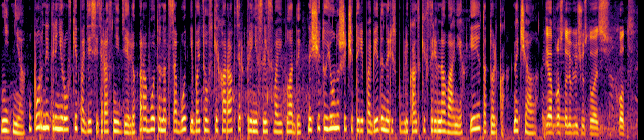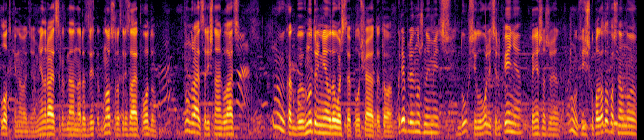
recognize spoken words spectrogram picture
ни дня. Упорные тренировки по 10 раз в неделю. Работа над собой и бойцовский характер принесли свои плоды. На счету юноши 4 победы на республиканских соревнованиях. И это только начало. Я просто люблю чувствовать ход лодки на воде. Мне нравится, когда она разре... нос разрезает воду. Ну, нравится речная гладь. Ну и как бы внутреннее удовольствие получаю от этого. В гребле нужно иметь дух, силу воли, терпение. Конечно же, ну, физическую подготовку основную.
